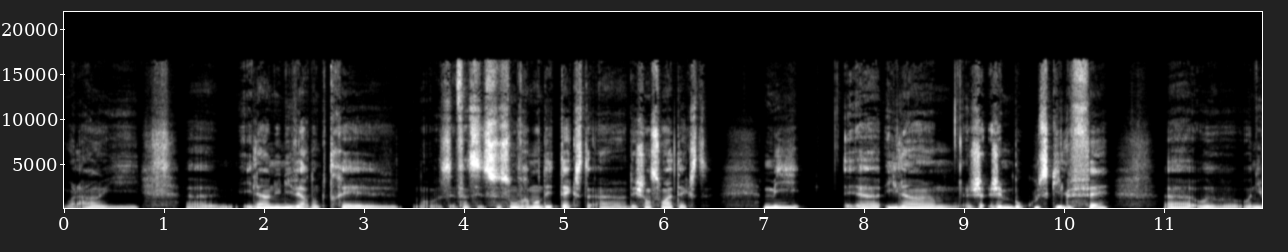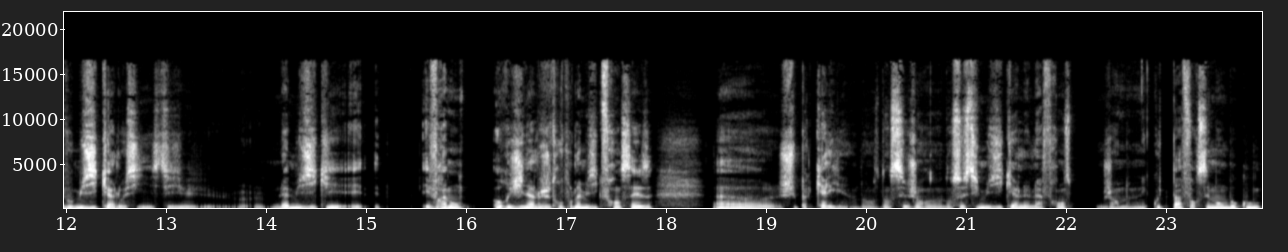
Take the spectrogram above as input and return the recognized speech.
voilà, il, a un univers donc très, enfin, ce sont vraiment des textes, des chansons à texte. Mais il a, j'aime beaucoup ce qu'il fait au, au niveau musical aussi. La musique est vraiment originale, je trouve, pour la musique française. Euh, je suis pas calé dans, ce genre, dans ce style musical. La France, j'en écoute pas forcément beaucoup,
